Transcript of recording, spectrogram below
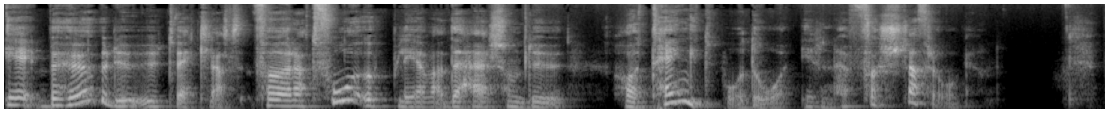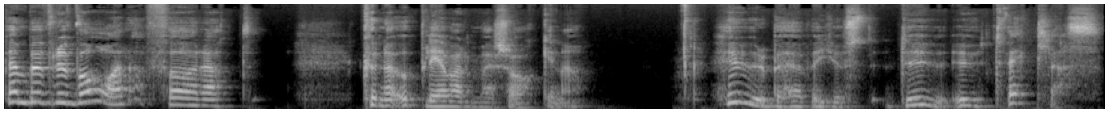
är, behöver du utvecklas för att få uppleva det här som du har tänkt på då i den här första frågan? Vem behöver du vara för att kunna uppleva de här sakerna? Hur behöver just du utvecklas?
